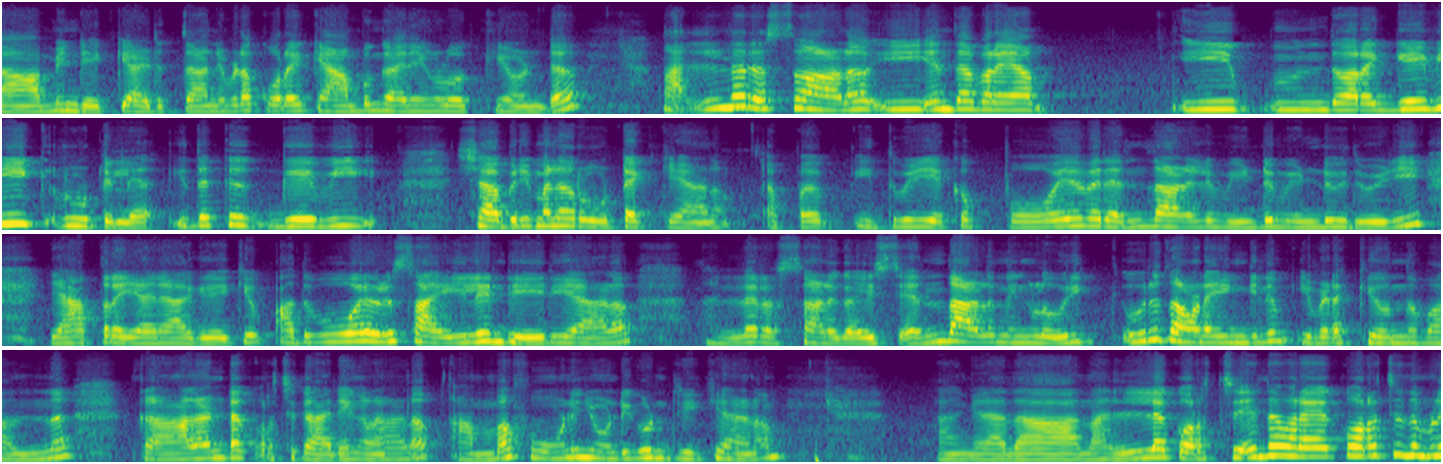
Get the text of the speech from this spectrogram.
ഡാമിന്റെയൊക്കെ അടുത്താണ്. ഇവിടെ കുറേ ക്യാമ്പും കാര്യങ്ങളും ഒക്കെ ഉണ്ട്. നല്ല രസമാണ്. ഈ എന്താ പറയുക ഈ എന്താ പറയുക ഗവി റൂട്ടിൽ ഇതൊക്കെ ഗവി ശബരിമല റൂട്ടൊക്കെയാണ്. അപ്പോൾ ഇതുവഴിയൊക്കെ പോയവരെന്താണേലും വീണ്ടും വീണ്ടും ഇതുവഴി യാത്ര ചെയ്യാൻ ആഗ്രഹിക്കും. അതുപോലെ ഒരു സൈലന്റ് ഏരിയ ആണ്. നല്ല രസമാണ് ഗൈസ് എന്താണ് നിങ്ങൾ ഒരു ഒരു തവണയെങ്കിലും ഇവിടേക്ക് ഒന്ന് വന്ന് കാണേണ്ട കുറച്ച് കാര്യങ്ങളാണ്. അമ്മ ഫോണിൽ ഞോണ്ടിക്കൊണ്ടിരിക്കുകയാണ്. അങ്ങനെ അതാ നല്ല കുറച്ച് എന്താ പറയുക കുറച്ച് നമ്മൾ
